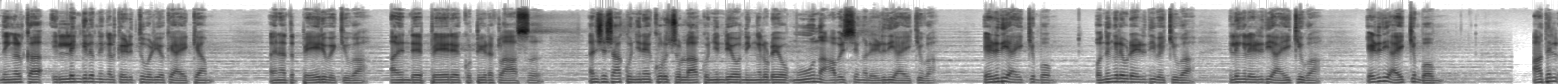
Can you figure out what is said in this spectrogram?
നിങ്ങൾക്ക് ഇല്ലെങ്കിലും നിങ്ങൾക്ക് എഴുത്തു വഴിയൊക്കെ അയക്കാം. അതിനകത്ത് പേര് വയ്ക്കുക. അതിന്റെ പേര് കുട്ടിയുടെ ക്ലാസ് അതിനുശേഷം ആ കുഞ്ഞിനെക്കുറിച്ചുള്ള ആ കുഞ്ഞിന്റെയോ നിങ്ങളുടെയോ മൂന്ന് ആവശ്യങ്ങൾ എഴുതി അയക്കുക. എഴുതി അയക്കുമ്പം ഒന്നുകിൽ ഇവിടെ എഴുതി വയ്ക്കുക ഇല്ലെങ്കിൽ എഴുതി അയക്കുക. എഴുതി അയക്കുമ്പം അതിൽ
